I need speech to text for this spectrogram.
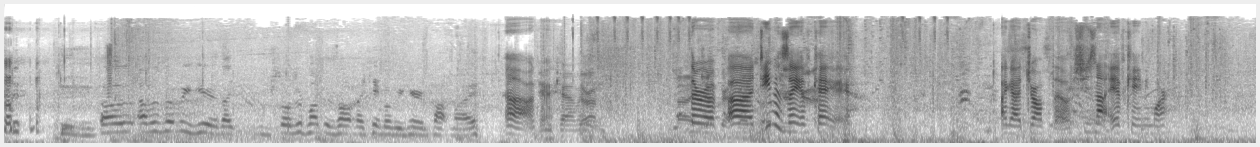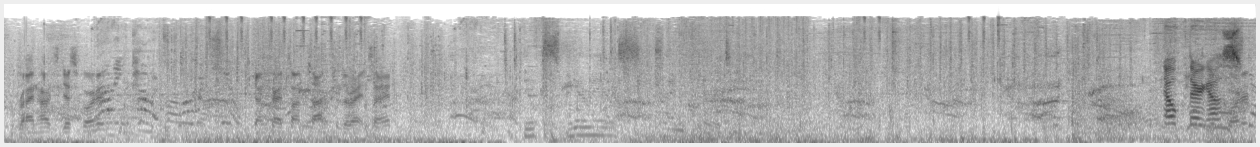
Yeah. I was, I was over here, like, soldier popped his ult and I came over here and popped my. Oh, okay. incoming. They're on. Uh, They're up. Uh, D.Va's AFK. I got dropped though. She's not AFK anymore. Reinhardt's discorded. Junkrat's on top to the right side. Nope, there he goes. Discorded.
